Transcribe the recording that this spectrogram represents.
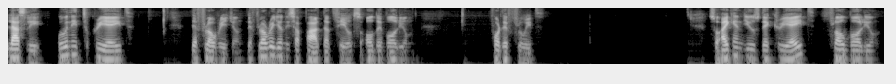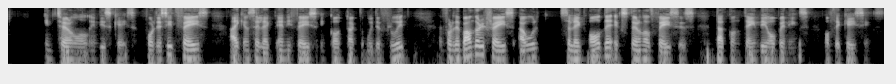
Lastly, we need to create the flow region. The flow region is a part that fills all the volume for the fluid. So I can use the create flow volume internal in this case. For the seed face, I can select any face in contact with the fluid. And for the boundary face, I will select all the external faces that contain the openings of the casings.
